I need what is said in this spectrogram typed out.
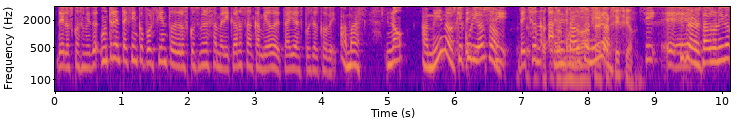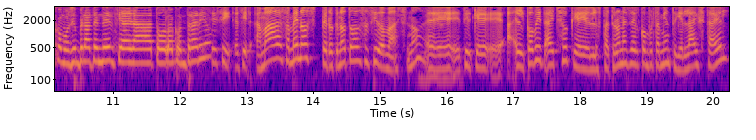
de los consumidores. Un 35% de los consumidores americanos han cambiado de talla después del COVID. A más. No. A menos, qué curioso. Sí, de hecho, no, en Estados Unidos. ejercicio. sí, eh, Sí, pero en Estados Unidos, como siempre, la tendencia era todo lo contrario. Sí, sí, es decir, a más, a menos, pero que no todos han sido más, ¿no? Eh, es decir, que eh, el COVID ha hecho que los patrones del comportamiento y el lifestyle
